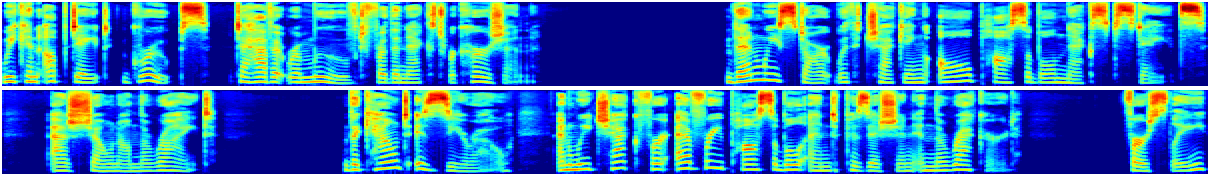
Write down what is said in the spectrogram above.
We can update groups to have it removed for the next recursion. Then we start with checking all possible next states, as shown on the right. The count is zero, and we check for every possible end position in the record. Firstly,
